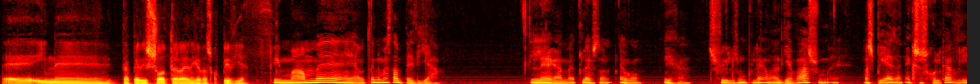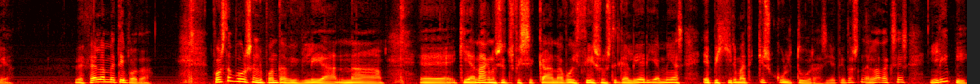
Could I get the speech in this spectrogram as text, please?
ε, είναι τα περισσότερα είναι για τα σκουπίδια. Θυμάμαι όταν ήμασταν παιδιά λέγαμε, τουλάχιστον εγώ είχα τους φίλους μου που λέγαμε να διαβάσουμε, μας πιέζαν εξωσχολικά βιβλία. Δεν θέλαμε τίποτα. Πώς θα μπορούσαν λοιπόν τα βιβλία να, ε, και η ανάγνωση τους φυσικά να βοηθήσουν στην καλλιέργεια μιας επιχειρηματικής κουλτούρας; Γιατί εδώ στην Ελλάδα, ξέρεις, λείπει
